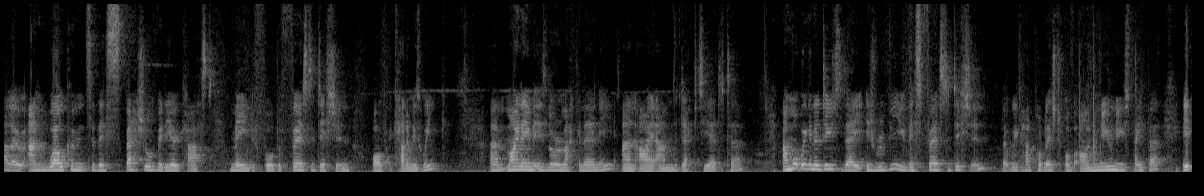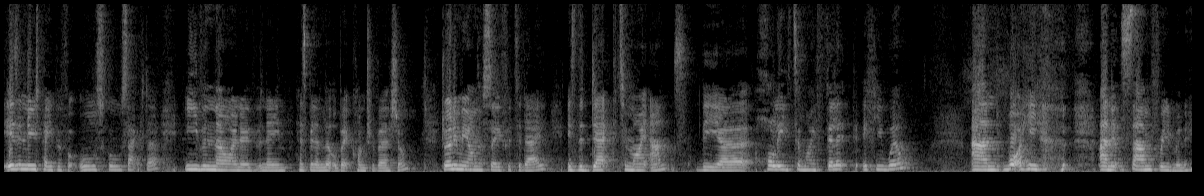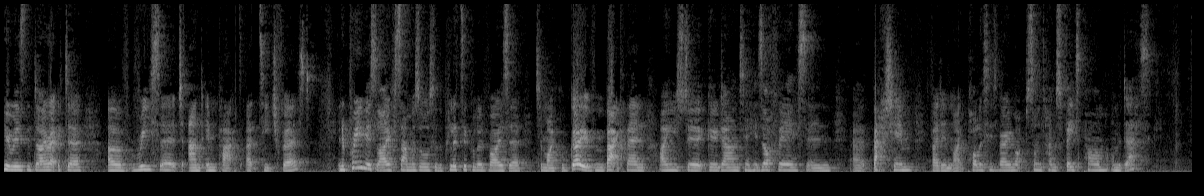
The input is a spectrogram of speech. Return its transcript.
Hello and welcome to this special video cast made for the first edition of Academies Week. Um, my name is Laura McInerney and I am the Deputy Editor. And what we're going to do today is review this first edition that we've had published of our new newspaper. It is a newspaper for all school sector, even though I know that the name has been a little bit controversial. Joining me on the sofa today is the Dec to my Ant, the uh, Holly to my Phillip, if you will. And what he, and it's Sam Freedman, who is the Director of Research and Impact at Teach First. In a previous life, Sam was also the political advisor to Michael Gove, and back then I used to go down to his office and uh, bash him if I didn't like policies very much, sometimes facepalm on the desk.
